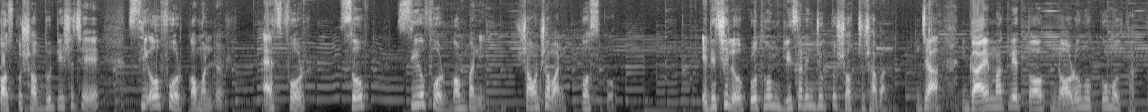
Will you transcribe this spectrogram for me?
কস্কো শব্দটি এসেছে CO four commander, S four soap CO four company সমান সমান কস্কো। এটি ছিল প্রথম গ্লিসারিনযুক্ত স্বচ্ছ সাবান, যা গায়ে মাখলে ত্বক নরম ও কোমল থাকত।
